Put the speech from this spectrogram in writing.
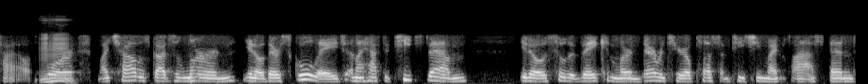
child. Mm-hmm. Or my child has got to learn, you know, their school age, and I have to teach them, you know, so that they can learn their material, plus I'm teaching my class. And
